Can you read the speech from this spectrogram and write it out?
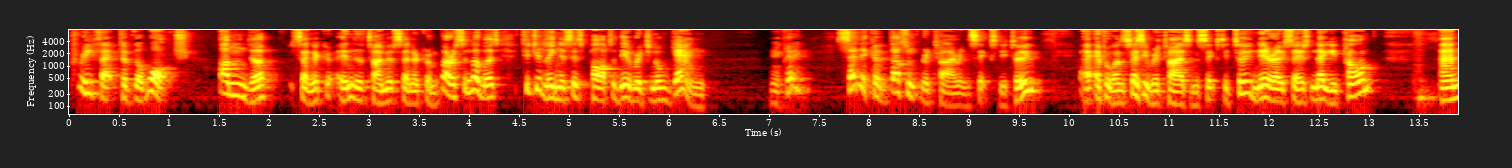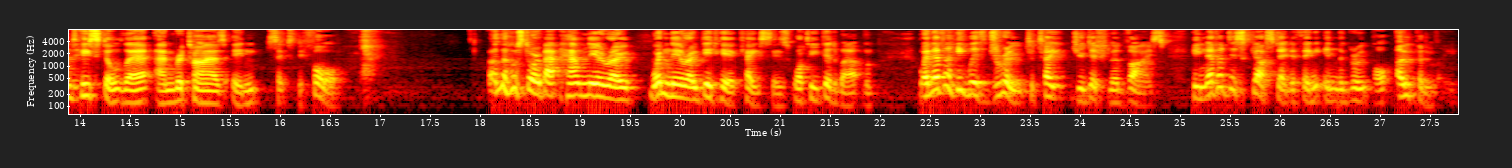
prefect of the watch under Seneca in the time of Seneca and Burrus. In other words, Tigellinus is part of the original gang. Okay? Seneca doesn't retire in 62. Uh, everyone says he retires in 62. Nero says, no, you can't. And he's still there and retires in 64. A little story about how Nero, when Nero did hear cases, what he did about them. Whenever he withdrew to take judicial advice, he never discussed anything in the group or openly,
